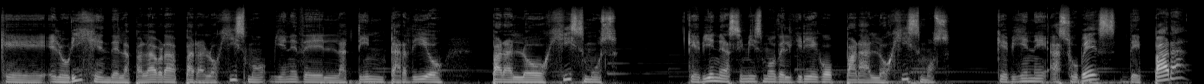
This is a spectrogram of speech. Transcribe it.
que el origen de la palabra paralogismo viene del latín tardío paralogismus, que viene asimismo del griego paralogismos, que viene a su vez de para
